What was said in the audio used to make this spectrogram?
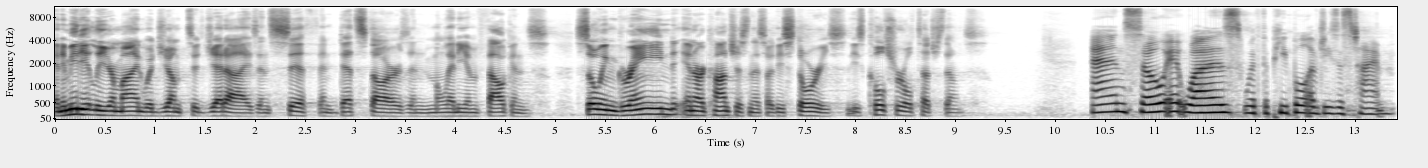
And immediately your mind would jump to Jedi's and Sith and Death Stars and Millennium Falcons. So ingrained in our consciousness are these stories, these cultural touchstones. And so it was with the people of Jesus' time.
